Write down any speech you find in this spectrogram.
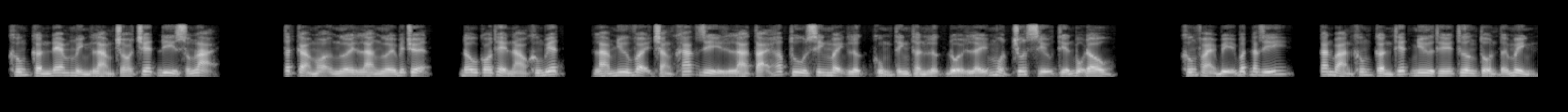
không cần đem mình làm cho chết đi sống lại. Tất cả mọi người là người biết chuyện, đâu có thể nào không biết, làm như vậy chẳng khác gì là tại hấp thu sinh mệnh lực cùng tinh thần lực đổi lấy một chút xíu tiến bộ đâu. Không phải bị bất đắc dĩ, căn bản không cần thiết như thế thương tổn tới mình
